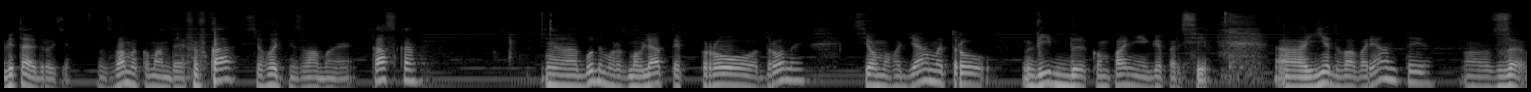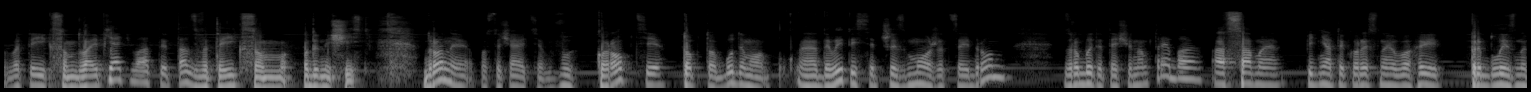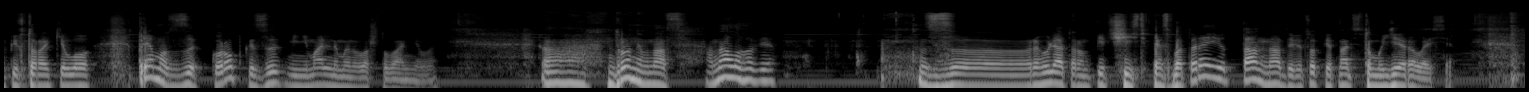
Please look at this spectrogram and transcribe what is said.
Вітаю, друзі! З вами команда ФФК. Сьогодні з вами Каска. Е, Будемо розмовляти про дрони сьомого діаметру від компанії GPRC. Е, Є два варіанти е, з VTX 2,5 Вт та з VTX 1,6. Дрони постачаються в коробці, тобто будемо дивитися, чи зможе цей дрон зробити те, що нам треба, а саме підняти корисної ваги приблизно 1,5 кг прямо з коробки з мінімальними налаштуваннями. Е, Дрони в нас аналогові з регулятором під 6С батарею та на 915 ERLS.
